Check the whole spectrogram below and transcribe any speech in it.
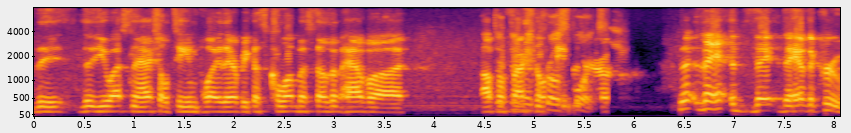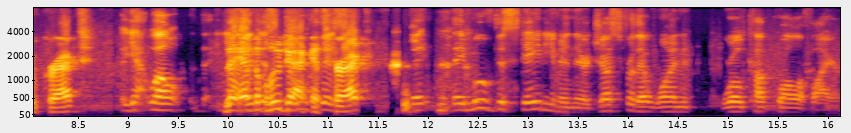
the the U.S. national team play there because Columbus doesn't have a a professional pro sports. They, they they have the crew, correct? Yeah, well, They yeah, have the Blue Jackets, this- correct? They they moved the stadium in there just for that one World Cup qualifier.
